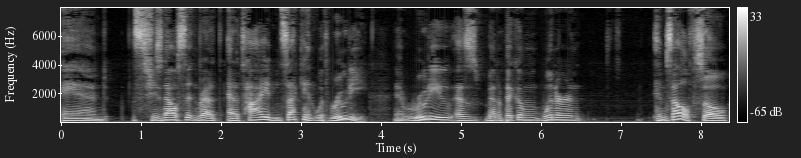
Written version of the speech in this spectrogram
And she's now sitting at, at a tie in second with Rudy. And Rudy has been a pick'em winner himself. So,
